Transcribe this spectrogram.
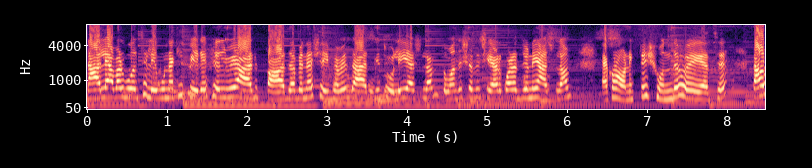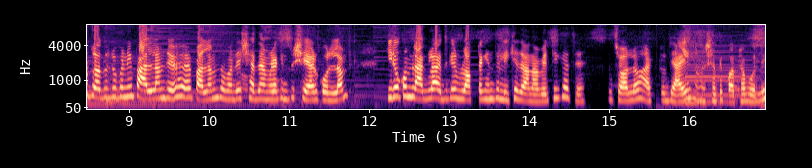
নাহলে আবার বলছে লেবু নাকি পেরে ফেলবে আর পাওয়া যাবে না। সেইভাবে তা আজকে চলেই আসলাম। তোমাদের সাথে শেয়ার করার জন্যই আসলাম। এখন অনেকটাই সন্ধে হয়ে গেছে। তাও যতটুকুনি পারলাম যেভাবে পারলাম তোমাদের সাথে আমরা কিন্তু শেয়ার করলাম। কীরকম লাগল আজকের ব্লগটা কিন্তু লিখে জানাবে ঠিক আছে? তো চলো আর একটু যাই আমার সাথে কথা বলি।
